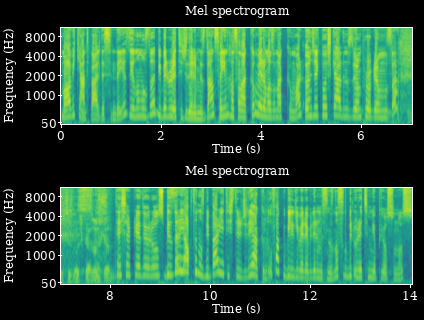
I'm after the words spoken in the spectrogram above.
Mavi Kent beldesindeyiz. Yanımızda biber üreticilerimizden Sayın Hasan Hakkın ve Ramazan Hakkın var. Öncelikle hoş geldiniz diyorum programımıza. Bulduk siz de hoş Siz geldiniz. hoş geldiniz. Teşekkür ediyoruz. Bizlere yaptığınız biber yetiştiriciliği hakkında ufak bir bilgi verebilir misiniz? Nasıl bir üretim yapıyorsunuz?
